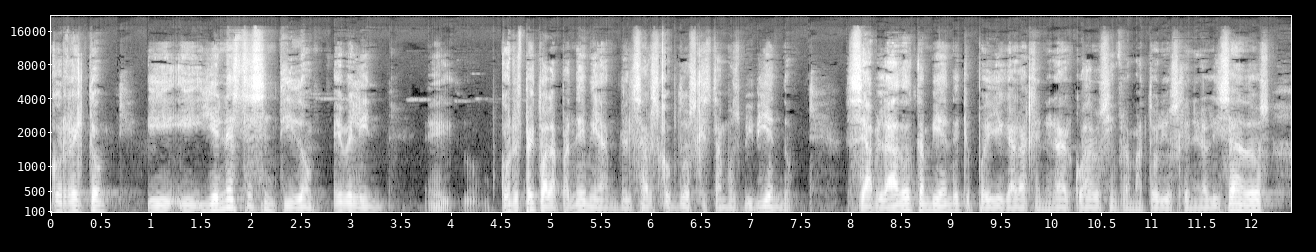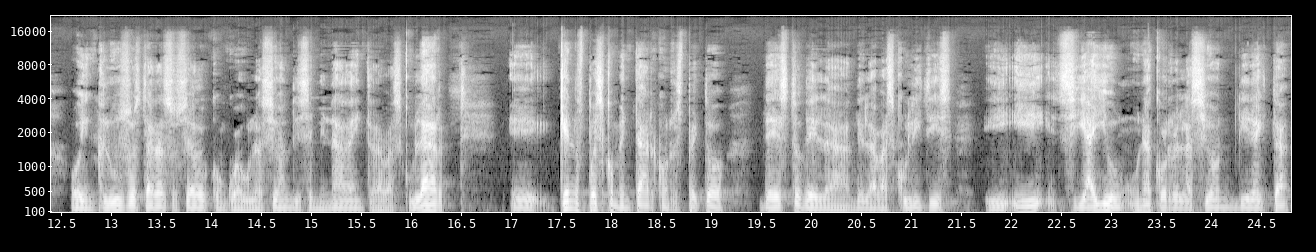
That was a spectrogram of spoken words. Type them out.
Correcto. Y, en este sentido, Evelyn, eh, con respecto a la pandemia del SARS-CoV-2 que estamos viviendo, se ha hablado también de que puede llegar a generar cuadros inflamatorios generalizados o incluso estar asociado con coagulación diseminada intravascular. Eh, ¿Qué nos puedes comentar con respecto de esto de la, de la vasculitis y, si hay una correlación directa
